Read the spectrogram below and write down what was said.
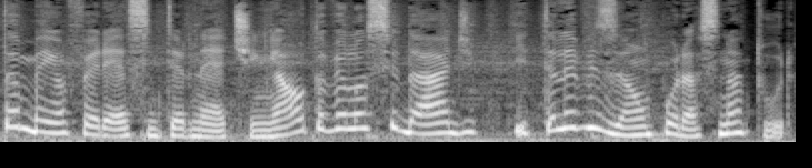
também oferece internet em alta velocidade e televisão por assinatura.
